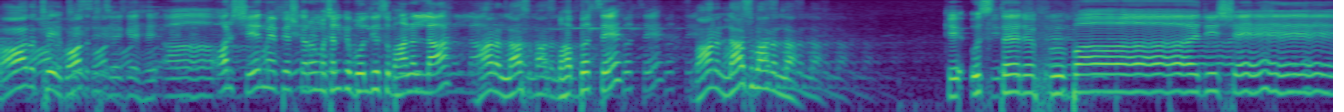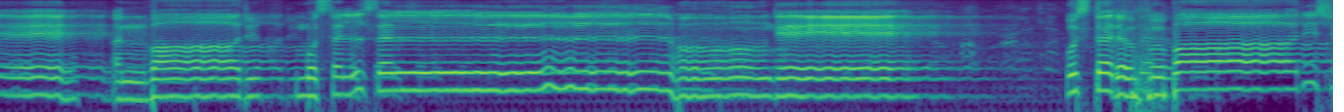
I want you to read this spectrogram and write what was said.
بہت اچھے بہت اچھے۔ جگہ ہے۔ اور شعر میں پیش کروں مچل کے بول دیے سبحان اللہ سبحان اللہ سبحان اللہ محبت سے۔ سبحان اللہ سبحان اللہ کہ اس طرف بارش انوار مسلسل ہوں گے۔ اس طرف بارش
